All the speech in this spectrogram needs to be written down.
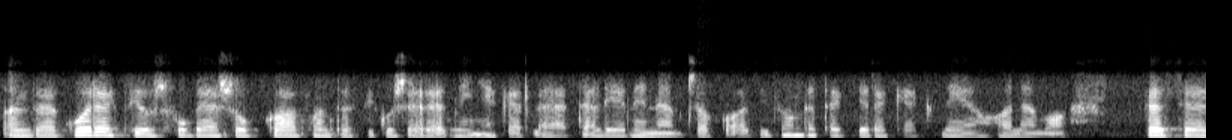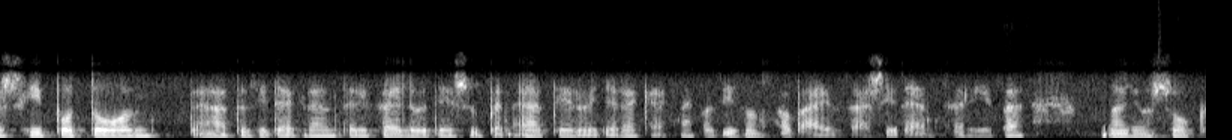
amivel korrekciós fogásokkal fantasztikus eredményeket lehet elérni, nem csak az izombeteg gyerekeknél, hanem a feszes, hipoton, tehát az idegrendszeri fejlődésükben eltérő gyerekeknek az izomszabályozási rendszerébe. Nagyon sok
